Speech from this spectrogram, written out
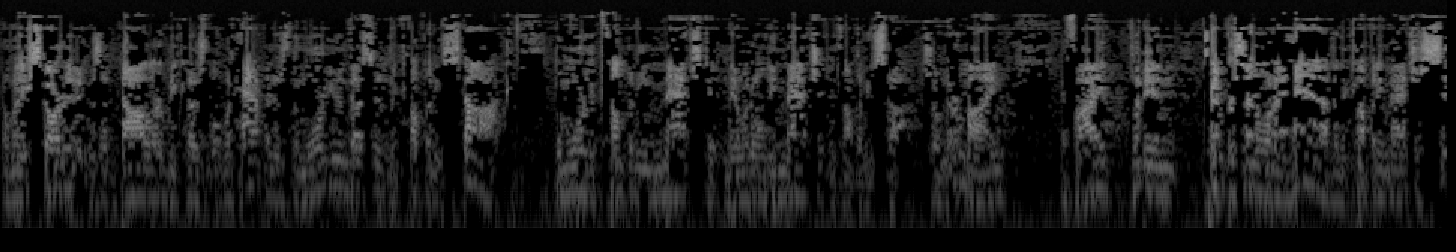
And when they started, it was a dollar because what would happen is the more you invested in the company stock, the more the company matched it, and they would only match it in company stock. So in their mind, if I put in 10% of what I have and the company matches 6%,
